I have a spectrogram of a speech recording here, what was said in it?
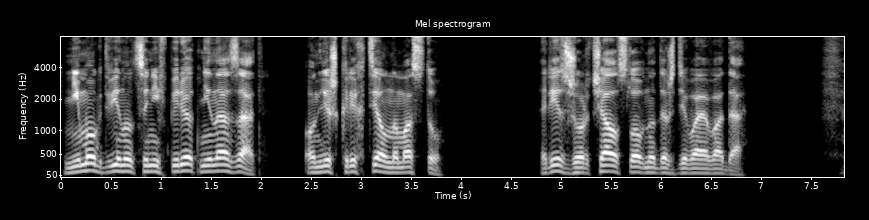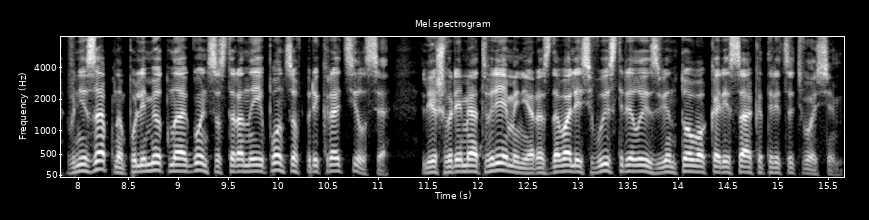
не мог двинуться ни вперед, ни назад. Он лишь кряхтел на мосту. Рис журчал, словно дождевая вода. Внезапно пулеметный огонь со стороны японцев прекратился. Лишь время от времени раздавались выстрелы из винтовок Карисака-38.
